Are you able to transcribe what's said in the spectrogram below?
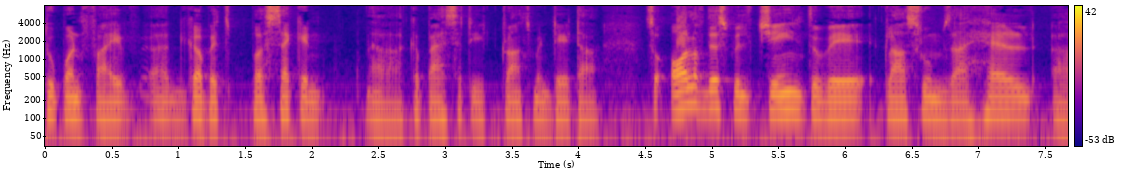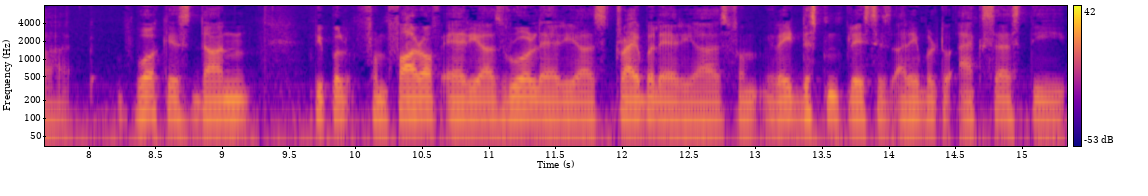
2.5 uh, gigabits per second uh, capacity to transmit data. So all of this will change the way classrooms are held, uh, work is done. People from far off areas, rural areas, tribal areas, from very distant places are able to access the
